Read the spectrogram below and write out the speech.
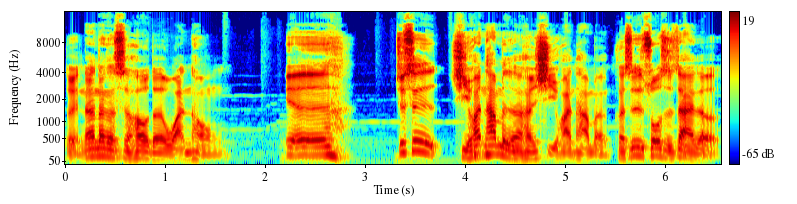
对，那那个时候的顽童，呃，就是喜欢他们的人很喜欢他们，可是说实在的，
